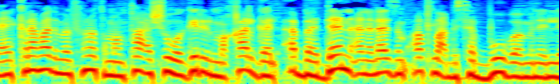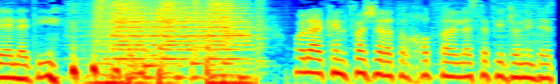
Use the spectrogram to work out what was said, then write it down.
يعني الكلام هذا من 2018 هو قري المقال قال ابدا أنا لازم أطلع بسبوبة من الليلة دي. ولكن فشلت الخطة للأسف يا جوني ديب.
